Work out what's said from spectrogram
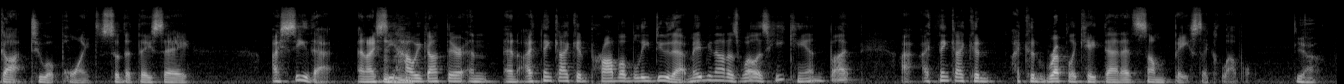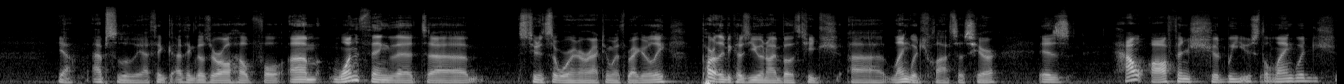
got to a point so that they say, I see that and I see how he got there and, and I think I could probably do that. Maybe not as well as he can, but I, I think I could I could replicate that at some basic level. Yeah, yeah, absolutely. I think I think those are all helpful. Um, one thing that uh, students that we're interacting with regularly, partly because you and I both teach uh, language classes here, is how often should we use the language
